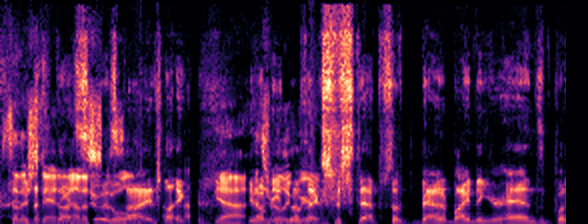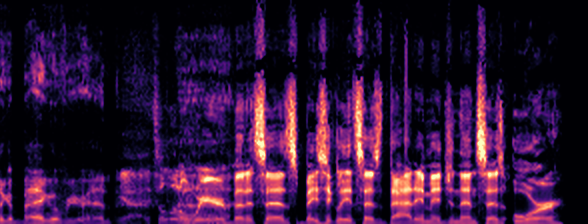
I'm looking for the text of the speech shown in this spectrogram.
So they're standing on a stool. Like, Yeah, you don't it's need really those weird. extra steps of binding your hands and putting a bag over your head. Yeah, it's a little uh. weird, but it says basically it says that image and then says or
